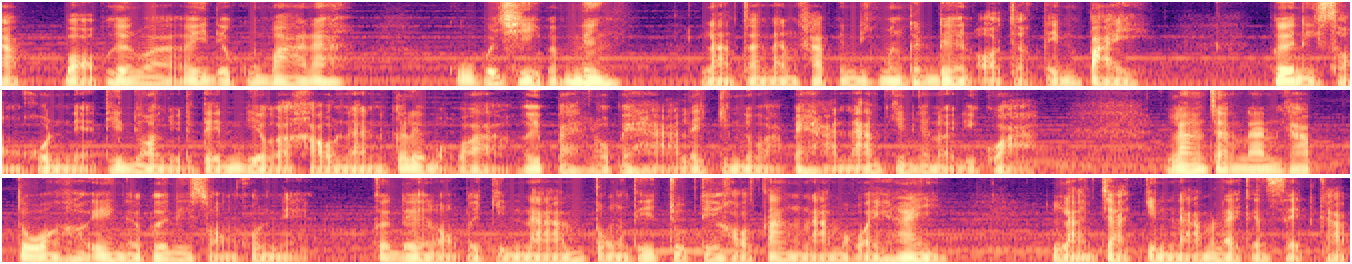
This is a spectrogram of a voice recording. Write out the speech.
ครับบอกเพื่อนว่าเอ้ยเดี๋ยวกูมานะ กูไปฉี่แป๊บหนึ่งหลังจากนั้นครับนิกมันก็เดินออกจากเต็นท์ไป เพื่อนอีกสองคนเนี่ยที่นอนอยู่ในเต็นท์เดียวกับเขานั้นก็เลยบอกว่าเฮ้ยไปเราไปหาอะไรกินดีกว่าไปหาน้ำกินกันหน่อยดีกว่า หลังจากนั้นครับตัวของเขาเองกับเพื่อนอีกสองคนเนี่ยก็เดินออกไปกินน้ำตรงที่จุดที่เขาตั้งน้ำเอาไว้ให้ หลังจากกินน้ำอะไรกันเสร็จครับ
